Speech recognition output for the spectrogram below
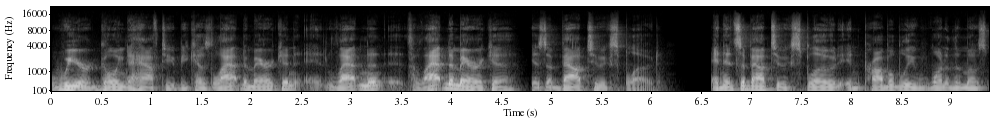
We are going to have to because Latin American Latin Latin America is about to explode. And it's about to explode in probably one of the most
